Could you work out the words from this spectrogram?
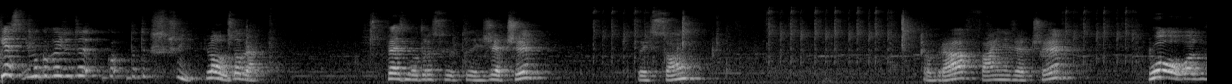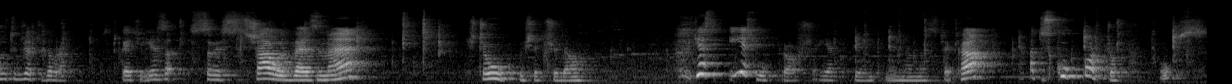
Jest, i mogę wejść do, tego, do tych skrzyń. Lol, dobra. Wezmę od razu tutaj rzeczy. Tutaj są. Dobra, fajne rzeczy. Wow, ale dużo tych rzeczy, dobra. Czekajcie, ja sobie strzały wezmę. Jeszcze łuk by się przydał. Jest, jest łuk, proszę. Jak pięknie na nas czeka. A to jest kuk porczop. Ups.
